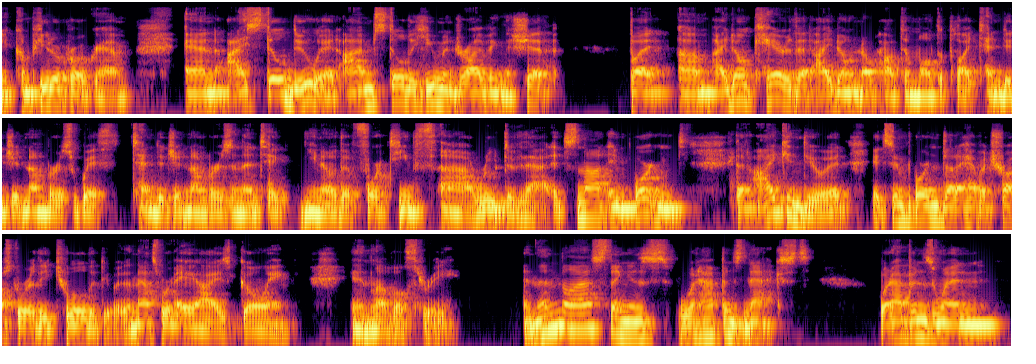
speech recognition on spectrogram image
a computer program and i still do it. I'm still the human driving the ship but um, I don't care that I don't know how to multiply 10 digit numbers with 10 digit numbers and then take, you know, the 14th uh, root of that. It's not important that I can do it. It's important that I have a trustworthy tool to do it. And that's where AI is going in level three. And then the last thing is what happens next? What happens when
